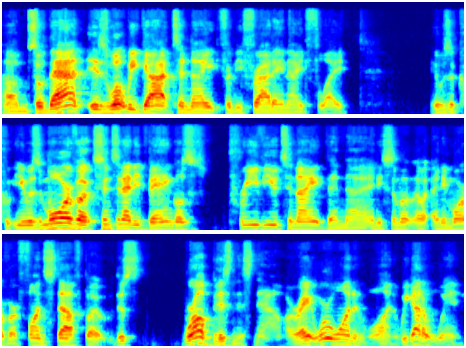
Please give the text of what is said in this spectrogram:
Um, so that is what we got tonight for the Friday night flight. It was a it was more of a Cincinnati Bengals preview tonight than uh, any some uh, any more of our fun stuff. But this we're all business now. All right, we're one and one. We got to win.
